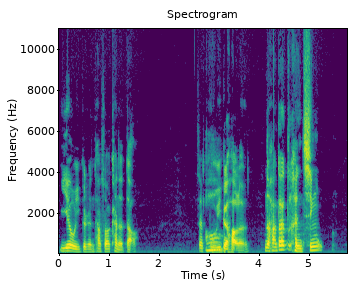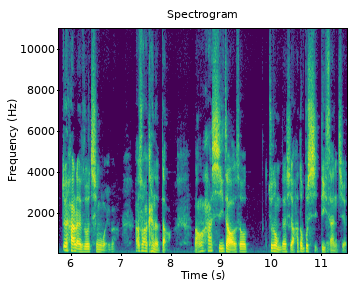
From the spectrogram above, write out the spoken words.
也有一个人，他说他看得到。再补一个好了，哦、那他他很轻，对他来说轻微吧。他说他看得到，然后他洗澡的时候。就是我们在洗澡，他都不洗第三间，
